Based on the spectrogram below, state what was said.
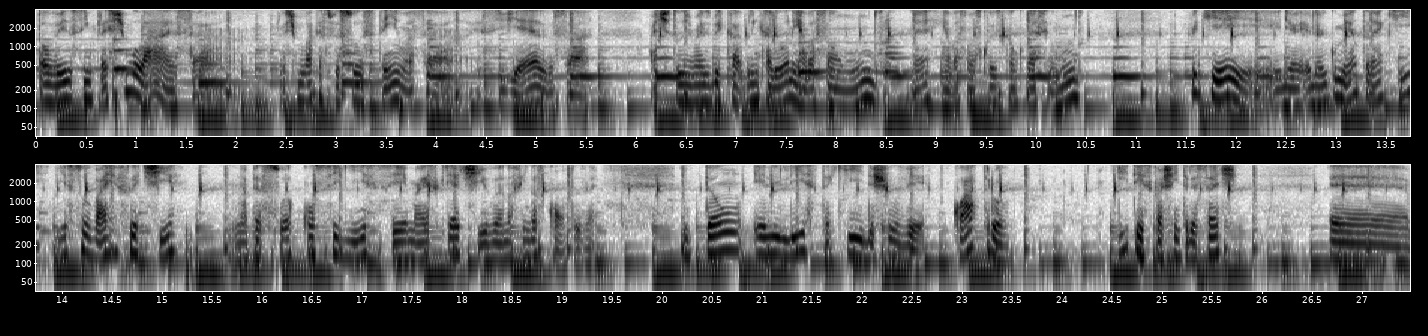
talvez assim para estimular essa para estimular que as pessoas tenham essa esse viés, essa atitude mais brincalhona em relação ao mundo, né, em relação às coisas que acontecem no mundo, porque ele, ele argumenta, né, que isso vai refletir na pessoa conseguir ser mais criativa no fim das contas, né? Então ele lista aqui, deixa eu ver, quatro itens que eu achei interessante é,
